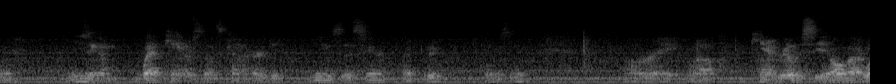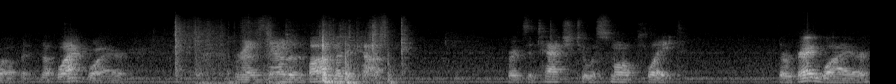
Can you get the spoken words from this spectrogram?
I'm using a webcam, so it's kind of hard to use this here. Good. Can you see? All right. Well, can't really see it all that well, but the black wire runs down to the bottom of the cup, where it's attached to a small plate. The red wire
